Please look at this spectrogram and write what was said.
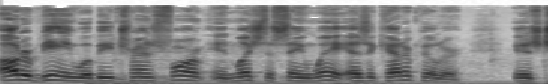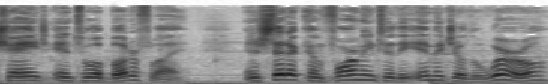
outer being will be transformed in much the same way as a caterpillar is changed into a butterfly. Instead of conforming to the image of the world,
